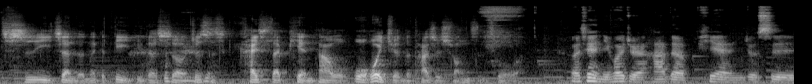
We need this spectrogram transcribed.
失忆症的那个弟弟的时候，就是 开始在骗他。我我会觉得他是双子座啊，而且你会觉得他的骗就是，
